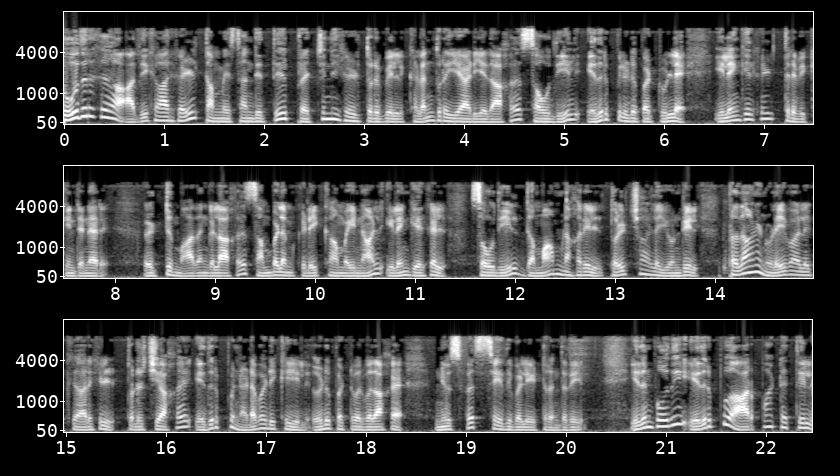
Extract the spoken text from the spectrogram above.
தூதரக அதிகாரிகள் தம்மை சந்தித்து பிரச்சினைகள் தொடர்பில் கலந்துரையாடியதாக சவுதியில் எதிர்ப்பில் ஈடுபட்டுள்ள இளைஞர்கள் தெரிவிக்கின்றனர். எட்டு மாதங்களாக சம்பளம் கிடைக்காமையினால் இளைஞர்கள் சவுதியில் தமாம் நகரில் தொழிற்சாலையொன்றில் பிரதான நுழைவாளுக்கு அருகில் தொடர்ச்சியாக எதிர்ப்பு நடவடிக்கையில் ஈடுபட்டு வருவதாக நியூஸ் செய்தி வெளியிட்டிருந்தது. இதன்போது எதிர்ப்பு ஆர்ப்பாட்டத்தில்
